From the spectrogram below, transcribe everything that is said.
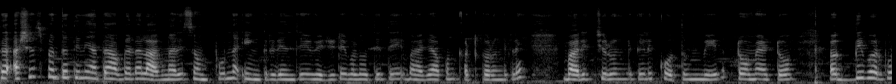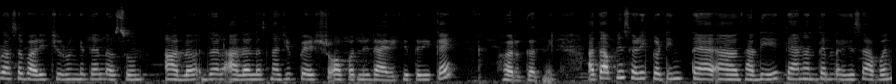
तर अशाच पद्धतीने आता आपल्याला लागणारे संपूर्ण इन्ग्रेडियंट जे व्हेजिटेबल होते ते भाज्या आपण कट करून घेतले. बारीक चिरून घेतलेली कोथिंबीर टोमॅटो अगदी भरपूर असं बारीक चिरून घेतलं लसूण आलं जर आलं लसणाची पेस्ट वापरली डायरेक्टली तरी काही हरकत नाही. आता आपली सगळी कटिंग तया झाली आहे त्यानंतर लगेच आपण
